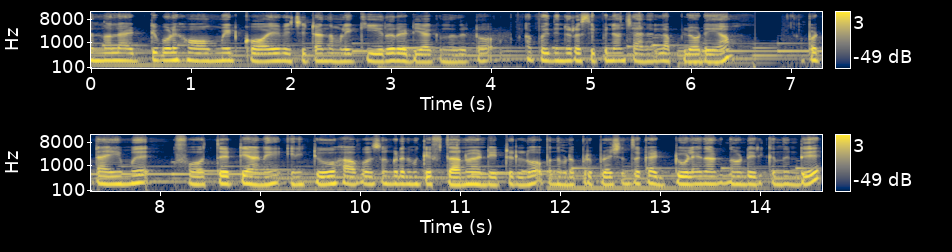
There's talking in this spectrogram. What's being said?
എന്നാൽ അടിപൊളി ഹോം മെയ്ഡ് കോയ വെച്ചിട്ടാണ് നമ്മൾ ഈ കീറ് റെഡിയാക്കുന്നത് കേട്ടോ അപ്പോൾ ഇതിന്റെ റെസിപ്പി ഞാൻ ചാനലിൽ അപ്ലോഡ് ചെയ്യാം. അപ്പോൾ ടൈം ഫോർ തേർട്ടി ആണ്. ഇനി ടു ഹവേഴ്സും കൂടെ നമുക്ക് ഇഫ്താറിന് വേണ്ടിയിട്ടുള്ളൂ. അപ്പോൾ നമ്മുടെ പ്രിപ്പറേഷൻസ് ഒക്കെ അടിപൊളിയായി നടന്നുകൊണ്ടിരിക്കുന്നുണ്ട്.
